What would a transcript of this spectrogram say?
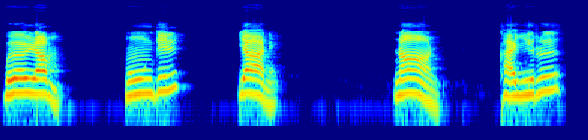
வேழம் மூங்கில் யானை. நான் கயிறு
